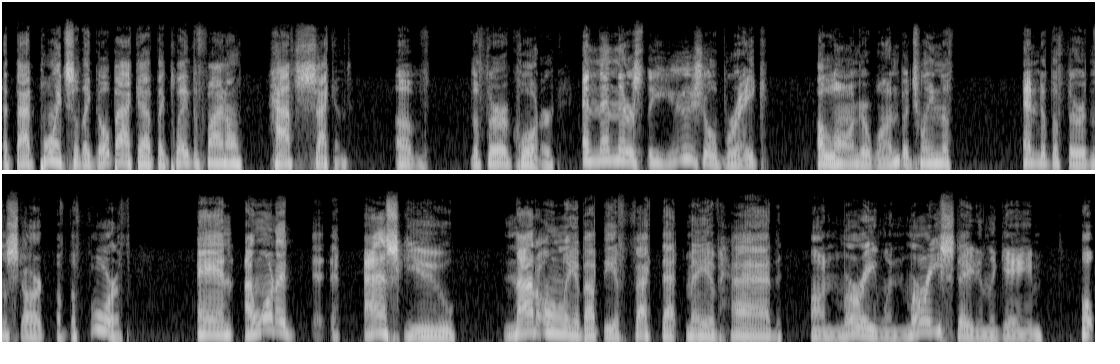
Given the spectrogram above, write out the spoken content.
at that point. So they go back out, they play the final half second of the third quarter, and then there's the usual break, a longer one between the end of the third and the start of the fourth. And I want to ask you not only about the effect that may have had on Murray when Murray stayed in the game, but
